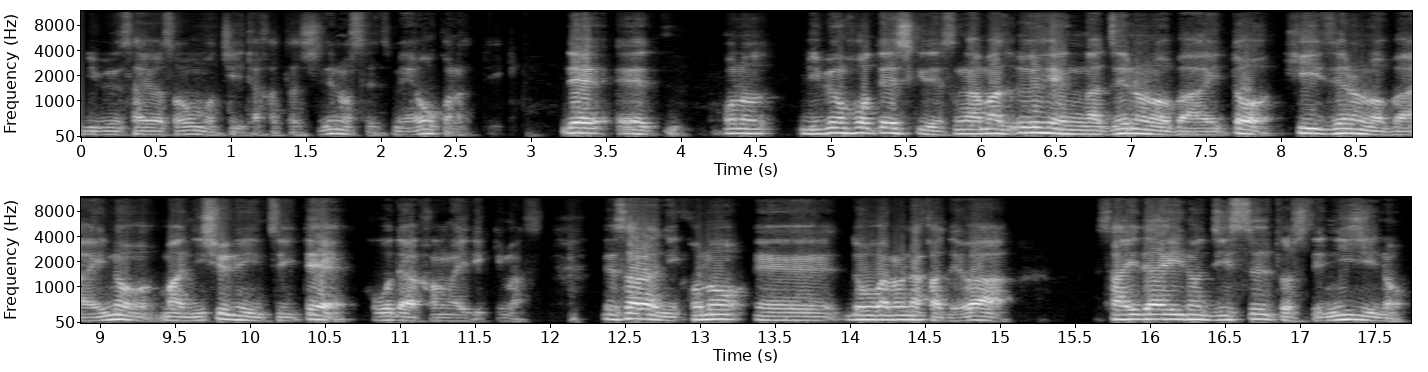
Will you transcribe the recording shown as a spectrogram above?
微分作用素を用いた形での説明を行っていきます。で、えー、この微分方程式ですが、まず右辺が0の場合と非0の場合の、まあ、2種類について、ここでは考えていきます。で、さらにこの、えー、動画の中では、最大の実数として2次の、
